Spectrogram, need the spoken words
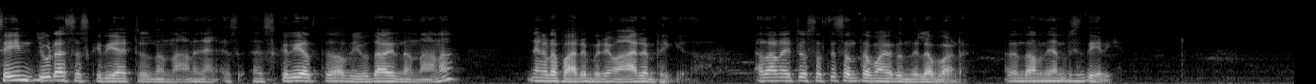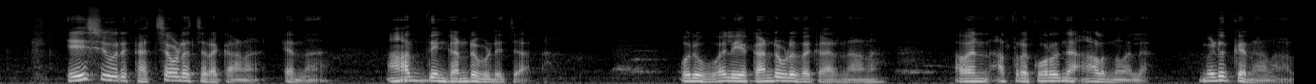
സെയിന്റ് ജൂഡാസ് എസ്ക്രിയാറ്റിൽ നിന്നാണ് ഞങ്ങൾ എസ്ക്രിയത്ത് യൂതായിൽ നിന്നാണ് ഞങ്ങളുടെ പാരമ്പര്യം ആരംഭിക്കുന്നത്. അതാണ് ഏറ്റവും സത്യസന്ധമായൊരു നിലപാട്. അതെന്താണെന്ന് ഞാൻ വിശദീകരിക്കാം. യേശു ഒരു കച്ചവടച്ചരക്കാണ് എന്ന് ആദ്യം കണ്ടുപിടിച്ച ഒരു വലിയ കണ്ടുപിടുത്തക്കാരനാണ്. അവൻ അത്ര കുറഞ്ഞ ആളൊന്നുമല്ല മിടുക്കനാണ് ആൾ.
